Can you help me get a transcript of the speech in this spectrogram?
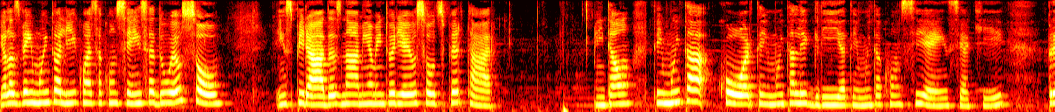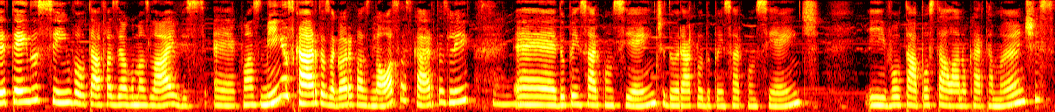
E elas vêm muito ali com essa consciência do eu sou, inspiradas na minha mentoria Eu Sou Despertar. Então, tem muita cor, tem muita alegria, tem muita consciência aqui. Pretendo sim voltar a fazer algumas lives é, com as minhas cartas, agora com as nossas cartas, Li, é, do Pensar Consciente, do Oráculo do Pensar Consciente, e voltar a postar lá no Cartamantes.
